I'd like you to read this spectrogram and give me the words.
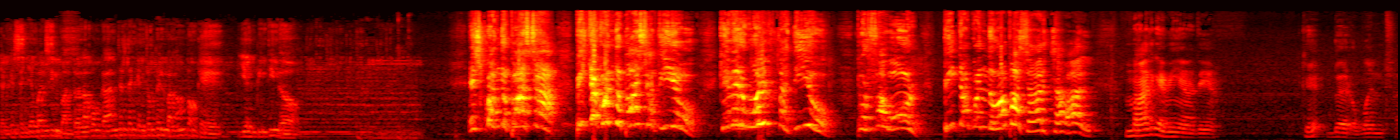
Ya que se lleva el silbato de la boca antes de que toque el balón porque... Y el pitido. ¡Es cuando pasa! ¡Pita cuando pasa, tío! ¡Qué vergüenza, tío! ¡Por favor! ¡Pita cuando va a pasar, chaval! Madre mía, tío. ¡Qué vergüenza,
